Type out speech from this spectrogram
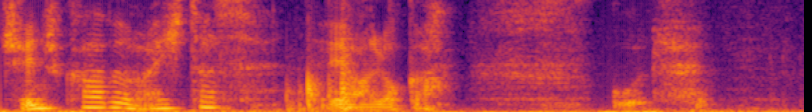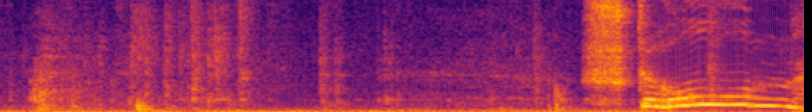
Change-Kabel, reicht das? Ja, locker. Gut. Strom.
